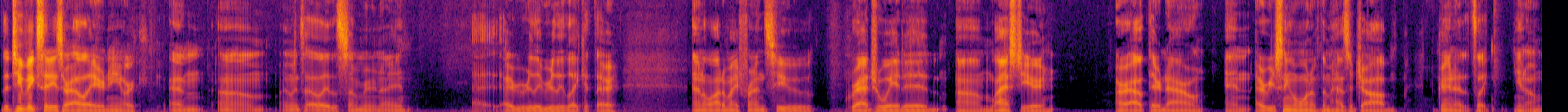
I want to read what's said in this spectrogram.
the two big cities are LA or New York, and um, I went to LA this summer, and I I really really like it there. And a lot of my friends who graduated um, last year are out there now, and every single one of them has a job. Granted, it's like you know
